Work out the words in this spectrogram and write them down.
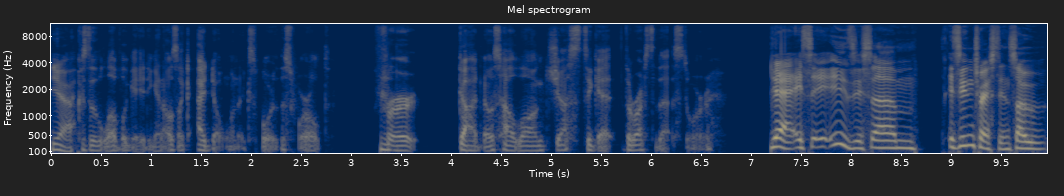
Yeah. because of the level gating. And I was like, I don't want to explore this world Mm. for God knows how long just to get the rest of that story. Yeah, it's it is. It's um, it's interesting. So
